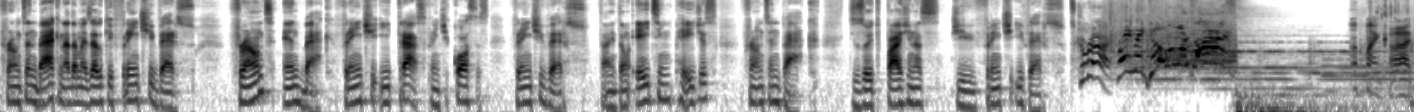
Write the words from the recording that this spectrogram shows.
Front and back nada mais é do que frente e verso. Front and back, frente e trás, frente e costas, frente e verso. Tá? Então, 18 pages, front and back. 18 páginas de frente e verso. It's correct! Wait, wait, do it one more time! Oh my God.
